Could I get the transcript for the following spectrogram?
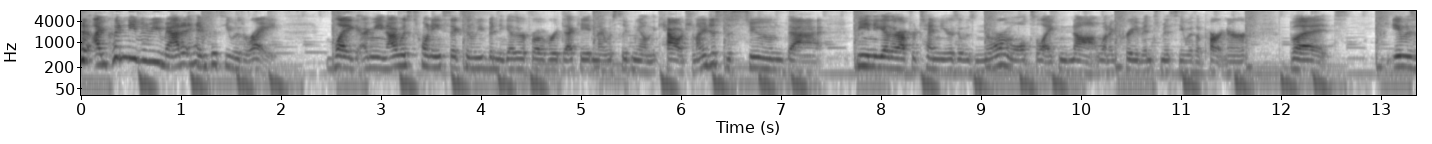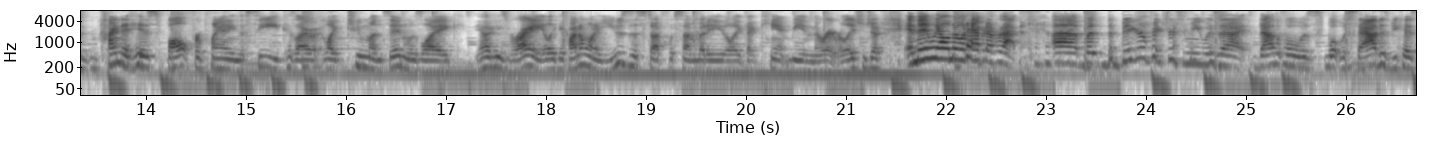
I couldn't even be mad at him because he was right. Like, I mean, I was 26 and we've been together for over a decade and I was sleeping on the couch and I just assumed that being together after 10 years it was normal to like not want to crave intimacy with a partner, but it was kind of his fault for planting the seed because I like two months in was like, yeah, he's right. Like if I don't want to use this stuff with somebody, like I can't be in the right relationship. And then we all know what happened after that. Uh, but the bigger picture to me was that that what was what was sad is because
